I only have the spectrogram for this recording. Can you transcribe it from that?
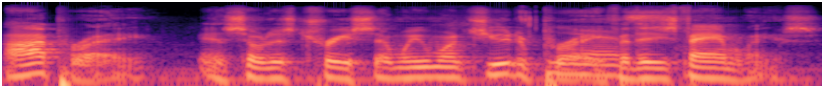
I pray, and so does Teresa, and we want you to pray for these families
